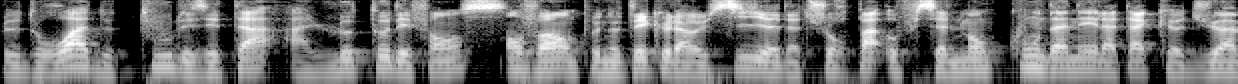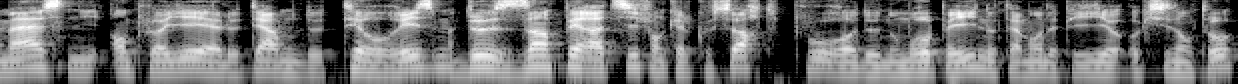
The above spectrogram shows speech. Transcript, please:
le droit de tous les États à l'autodéfense. Enfin, on peut noter que la Russie n'a toujours pas officiellement condamné l'attaque du Hamas ni employé le terme de terrorisme, deux impératifs en quelque sorte pour de nombreux pays, notamment des pays occidentaux,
